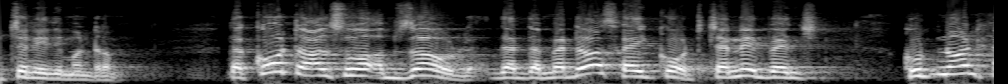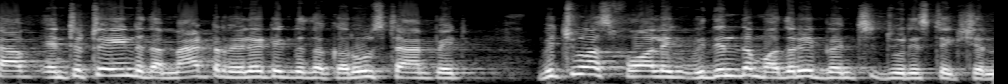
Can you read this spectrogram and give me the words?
உச்சநீதிமன்றம். The court also observed that the Madras High Court, Chennai bench, could not have entertained the matter relating to the Karur stampede, which was falling within the Madurai bench jurisdiction,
